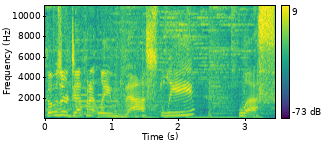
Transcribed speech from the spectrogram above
those are definitely vastly less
